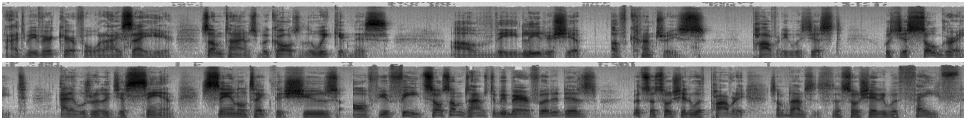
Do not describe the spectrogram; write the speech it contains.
And I have to be very careful what I say here. Sometimes because of the wickedness of the leadership of countries, poverty was just was just so great and it was really just sin. Sin will take the shoes off your feet. So sometimes to be barefooted is it's associated with poverty. Sometimes it's associated with faith.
